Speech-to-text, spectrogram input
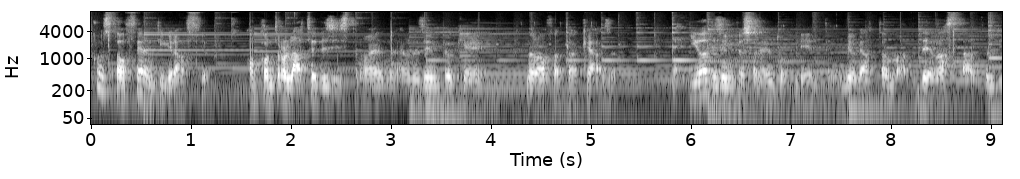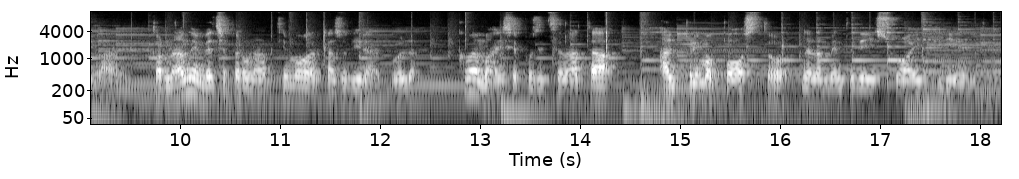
con stoffe antigraffio. Ho controllato ed esistono, eh? è un esempio che non ho fatto a casa. Io ad esempio sarei un tuo cliente, il mio gatto mi ha devastato il divano. Tornando invece per un attimo al caso di Red Bull, come mai si è posizionata al primo posto nella mente dei suoi clienti?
